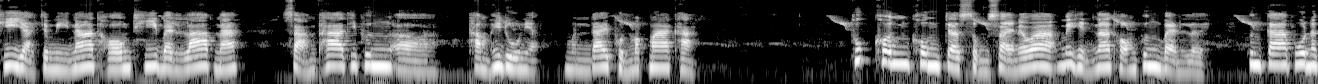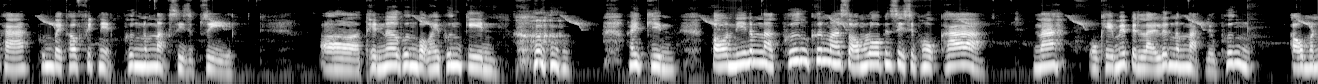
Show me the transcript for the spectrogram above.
ที่อยากจะมีหน้าท้องที่แบนราบนะสามท่าที่เพิ่งทำให้ดูเนี่ยมันได้ผลมากๆค่ะ ทุกคนคงจะสงสัยนะว่าไม่เห็นหน้าท้องเพิ่งแบนเลยเพิ่งกล้าพูดนะคะเพิ่งไปเข้าฟิตเนสเพิ่งน้ำหนัก 44 เอ่อเทรนเนอร์เพิ่งบอกให้เพิ่งกิน ให้กิน ตอนนี้น้ำหนักพิ่งขึ้นมา2โลเป็น 46 ค่ะ นะ โอเค ไม่เป็นไรเรื่องน้ำหนักเดี๋ยวพิ่งเอามัน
